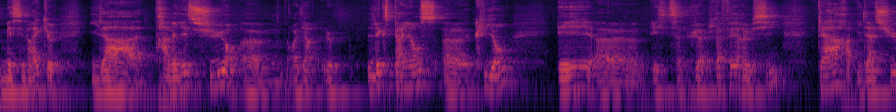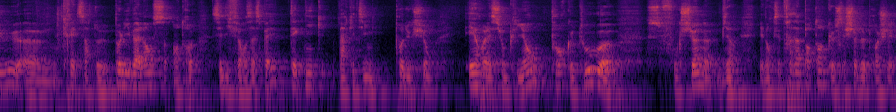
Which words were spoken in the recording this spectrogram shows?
mais c'est vrai qu'il a travaillé sur, euh, l'expérience euh, client et, euh, et, ça lui a tout à fait réussi car il a su créer une sorte de polyvalence entre ces différents aspects, technique, marketing, production et relations clients pour que tout fonctionne bien. Et donc c'est très important que ces chefs de projet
